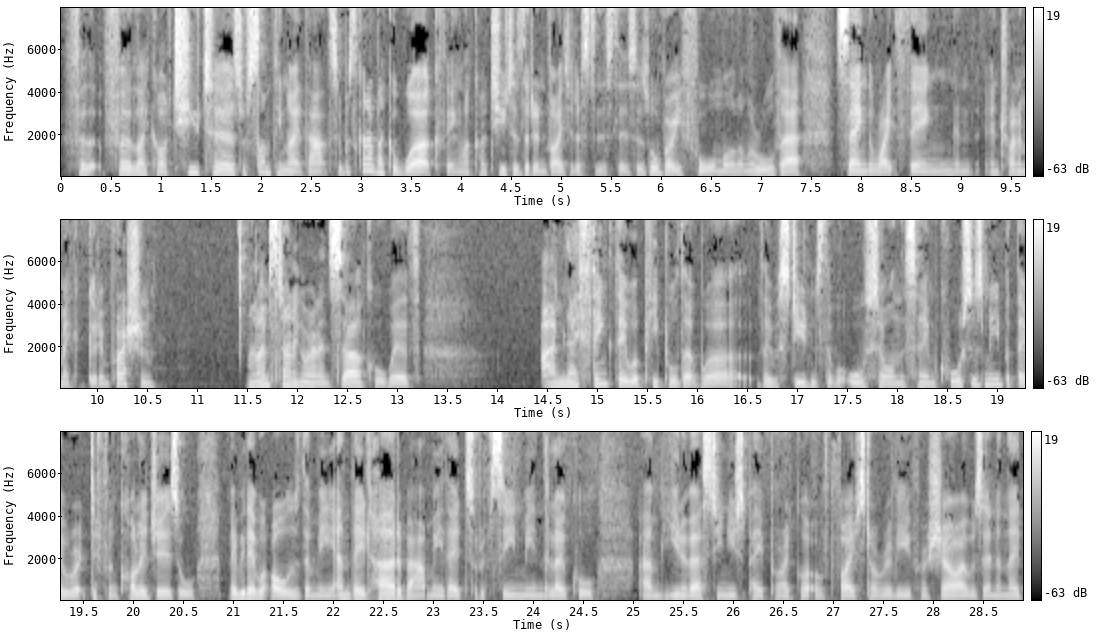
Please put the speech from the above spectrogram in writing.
for for like our tutors or something like that. So it was kind of like a work thing. Like our tutors had invited us to this. This it was all very formal, and we're all there saying the right thing and and trying to make a good impression. And I'm standing around in circle with I mean, I think they were people that were they were students that were also on the same course as me, but they were at different colleges, or maybe they were older than me, and they'd heard about me. They'd sort of seen me in the local um, university newspaper. I'd got a five star review for a show I was in, and they'd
